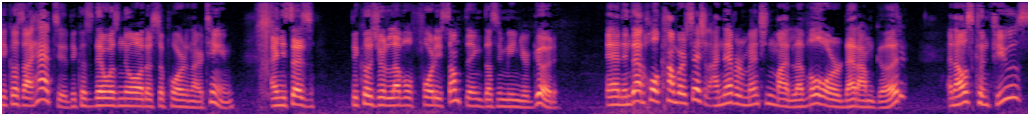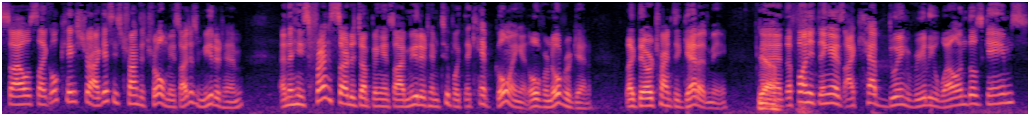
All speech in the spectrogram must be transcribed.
because I had to, because there was no other support in our team. And he says, because you're level 40 something doesn't mean you're good. And in that whole conversation, I never mentioned my level or that I'm good. And I was confused. So I was like, okay, sure. I guess he's trying to troll me. So I just muted him. And then his friends started jumping in. So I muted him too, but they kept going and over and over again. Like they were trying to get at me. Yeah. And the funny thing is, I kept doing really well in those games,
